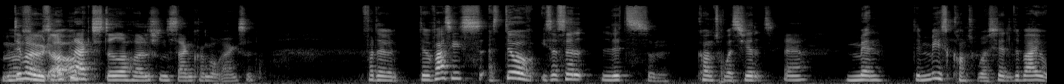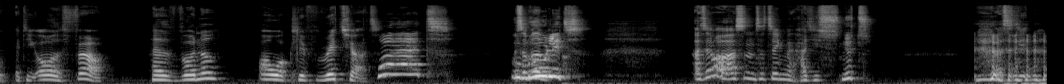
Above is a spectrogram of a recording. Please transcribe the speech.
men det var jo et så op- oplagt sted at holde sådan en sangkonkurrence. For det, var- det var faktisk ikke... Altså, det var i sig selv lidt sådan kontroversielt. Ja. Men det mest kontroversielle, det var jo, at de året før havde vundet over Cliff Richard. What? Så ved- Umuligt. Og det var også sådan, så tænkte man, har de snydt? altså, de,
